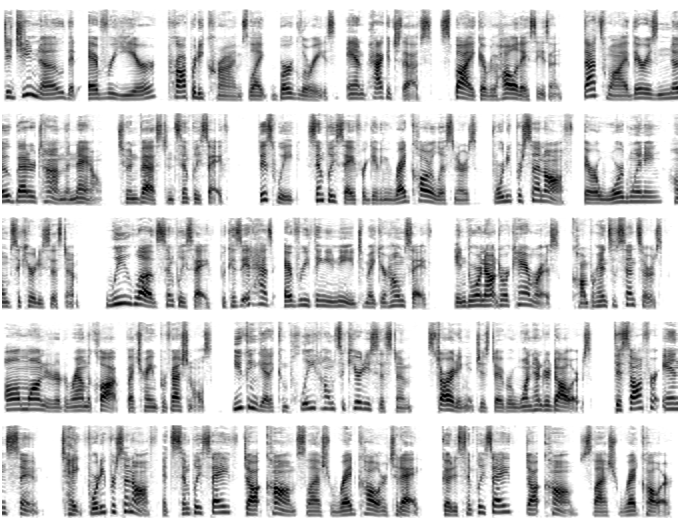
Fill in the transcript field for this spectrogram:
Did you know that every year, property crimes like burglaries and package thefts spike over the holiday season? That's why there is no better time than now to invest in SimpliSafe. This week, SimpliSafe are giving Red Collar listeners 40% off their award winning home security system. We love SimpliSafe because it has everything you need to make your home safe indoor and outdoor cameras, comprehensive sensors, all monitored around the clock by trained professionals. You can get a complete home security system starting at just over $100. This offer ends soon. Take 40% off at simplisafe.com slash redcollar today. Go to simplisafe.com slash redcollar.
